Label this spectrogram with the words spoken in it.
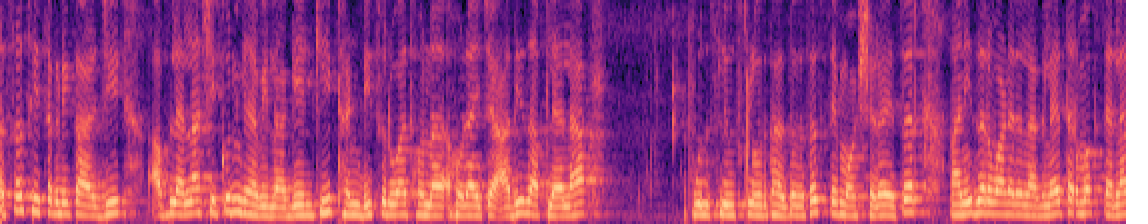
तसंच ही सगळी काळजी आपल्याला शिकून घ्यावी लागेल की थंडी सुरुवात होणार होण्याच्या आधीच आपल्याला फुल स्लीव्स क्लोथ घालतो तसंच ते मॉइश्चरायझर आणि जर वाढायला लागलं आहे तर मग त्याला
